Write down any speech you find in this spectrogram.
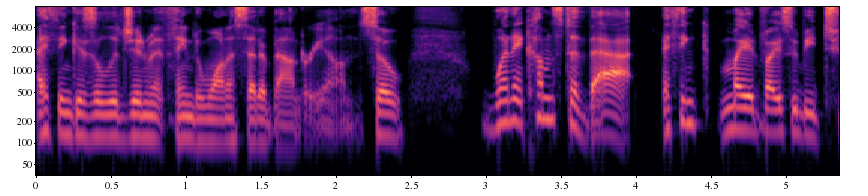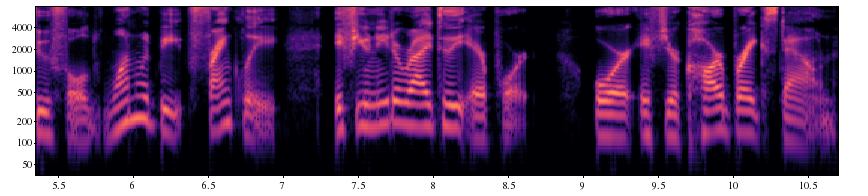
I think is a legitimate thing to want to set a boundary on. So when it comes to that, I think my advice would be twofold. One would be, frankly, if you need a ride to the airport or if your car breaks down,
